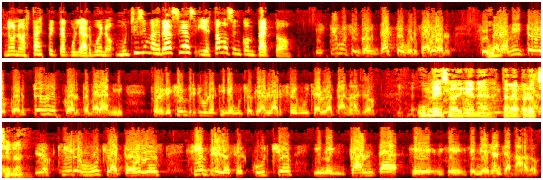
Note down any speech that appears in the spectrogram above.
No, no, está espectacular. Bueno, muchísimas gracias y estamos en contacto. Estemos en contacto, por favor. Fue para mí todo corto, todo es corto para mí, porque siempre uno tiene mucho que hablar. Soy muy charlatana yo. Un beso, Adriana. Hasta la próxima. Los quiero mucho a todos, siempre los escucho y me encanta que, me hayan llamado.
